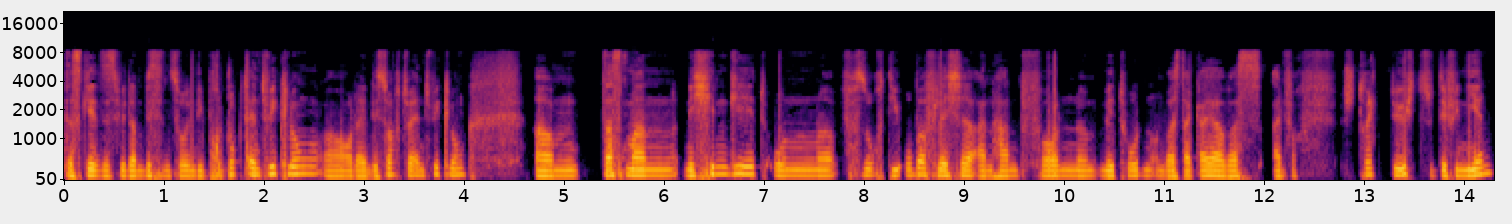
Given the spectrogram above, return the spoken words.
das geht jetzt wieder ein bisschen so in die Produktentwicklung äh, oder in die Softwareentwicklung, ähm, dass man nicht hingeht und äh, versucht, die Oberfläche anhand von äh, Methoden und weiß der Geier was einfach strikt durchzudefinieren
